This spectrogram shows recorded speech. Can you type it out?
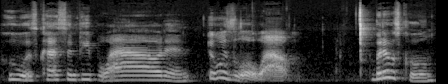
who was cussing people out. And it was a little wild. But it was cool.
